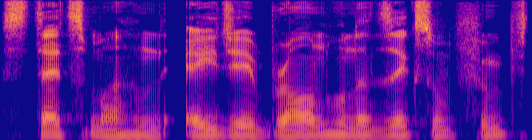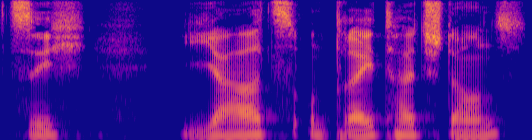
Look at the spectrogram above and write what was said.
Stats machen. AJ Brown 156 Yards und drei Touchdowns.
